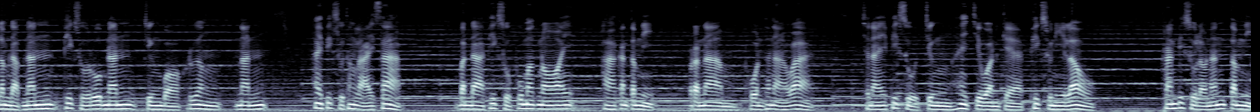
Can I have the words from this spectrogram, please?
ลำดับนั้นภิกษุรูปนั้นจึงบอกเรื่องนั้น ให้ภิกษุทั้งหลายทราบ บรรดาภิกษุผู้มากน้อย พากันตำหนิ ประนาม โพลธนาว่าฉนัยภิกษุจึงให้จีวรแก่ภิกษุณีเล่า ครั้นภิกษุเหล่านั้นตำหนิ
